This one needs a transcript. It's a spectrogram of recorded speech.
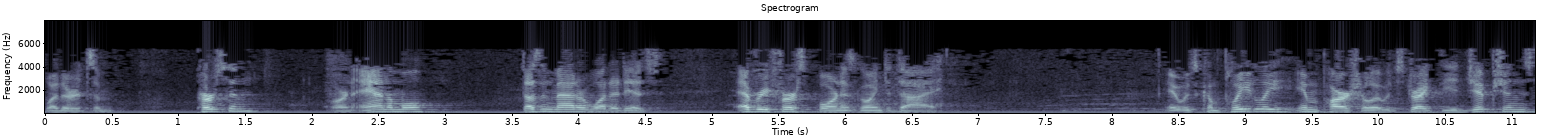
Whether it's a person or an animal, doesn't matter what it is. Every firstborn is going to die. It was completely impartial. It would strike the Egyptians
